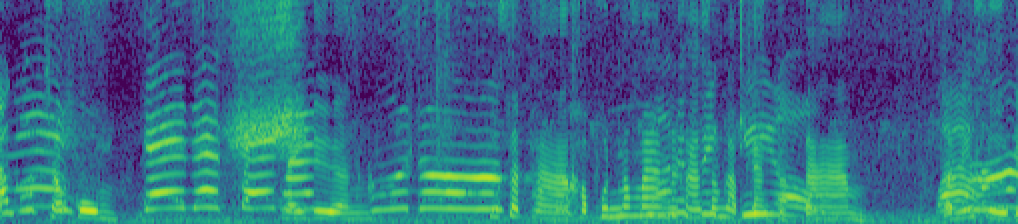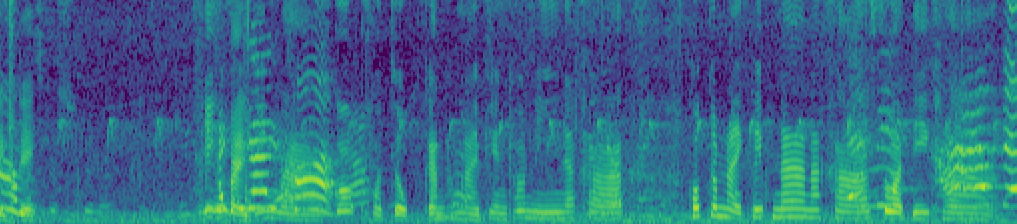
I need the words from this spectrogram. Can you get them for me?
I'll go ชาวกลุ่ม get it, baby. ในเดือนพฤษภาขอบคุณมาก ๆ นะคะสำหรับการติดตาม ตอนนี้คือเด็กๆ วิ่งไปวิ่งมาก็ขอจบการทำนายเพียงเท่านี้นะคะ พบกันใหม่คลิปหน้านะคะ สวัสดีค่ะ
